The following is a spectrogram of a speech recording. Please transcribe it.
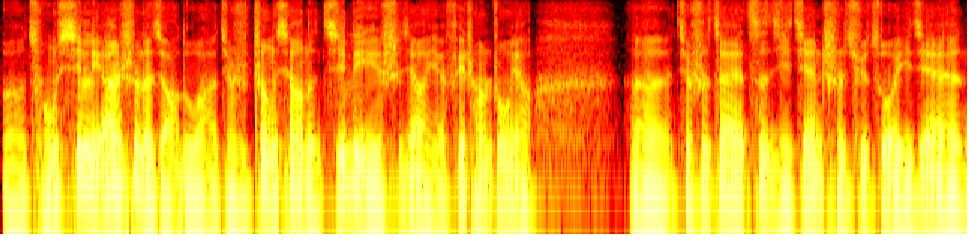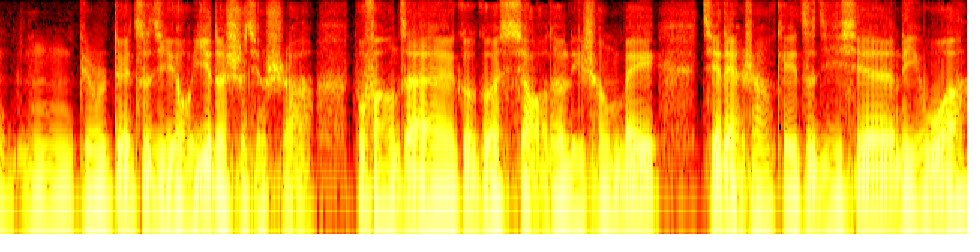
嗯，从心理暗示的角度啊，就是正向的激励实际上也非常重要。呃，就是在自己坚持去做一件嗯，比如对自己有益的事情时啊，不妨在各个小的里程碑节点上给自己一些礼物啊。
